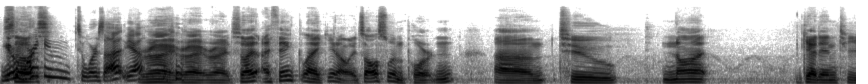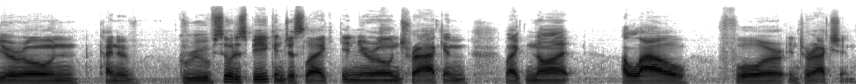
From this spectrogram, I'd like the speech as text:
You're So- working towards that, yeah. right, right, right. So I, I think like you know it's also important um, to not get into your own kind of groove, so to speak, and just like in your own track and like not allow for interaction.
